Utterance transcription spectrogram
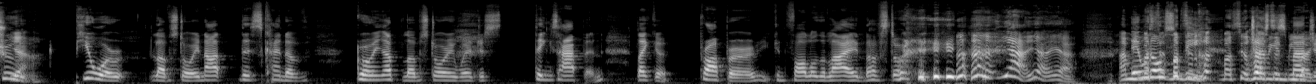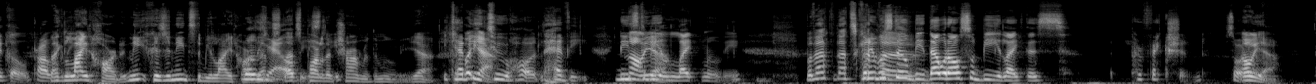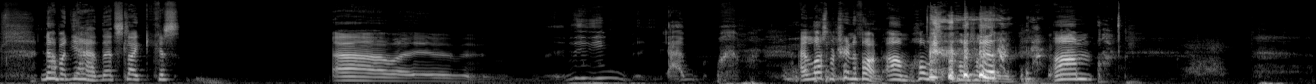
true, Yeah. pure love story, not this kind of growing up love story where just things happen, like a proper you can follow the line love story. yeah, yeah, yeah. I mean, It would but also still, be but still just as be like- magical, probably. like lighthearted, because it needs to be lighthearted. Well, that's, yeah, that's part of the charm of the movie. Yeah, it can't But be yeah, too hard, heavy. It needs No, to be yeah. a light movie. But that that's But kind it would still be that would also be like this perfection sort Oh of. yeah, no, but yeah, that's like because. Uh, I, I lost my train of thought. Um, hold on, hold on, hold on a second. Um,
